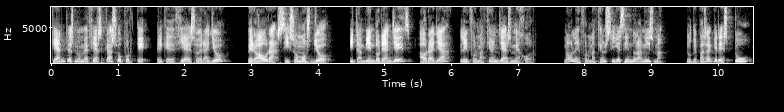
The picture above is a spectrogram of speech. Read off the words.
Que antes no me hacías caso porque el que decía eso era yo, pero ahora, si somos yo y también Dorian Yates, ahora ya la información ya es mejor. ¿No? La información sigue siendo la misma. Lo que pasa que eres tú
